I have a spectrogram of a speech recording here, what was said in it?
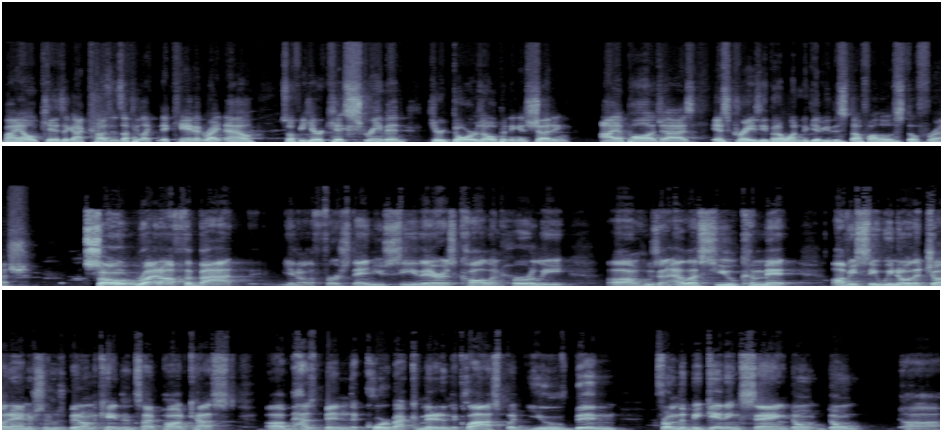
my own kids. I got cousins. I feel like Nick Cannon right now. So if you hear kids screaming, hear doors opening and shutting, I apologize. It's crazy, but I wanted to give you this stuff while it was still fresh. So right off the bat, you know the first name you see there is Colin Hurley, uh, who's an LSU commit. Obviously, we know that Judd Anderson, who's been on the Canes Insight podcast uh, has been the quarterback committed in the class, but you've been from the beginning saying don't don't uh,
